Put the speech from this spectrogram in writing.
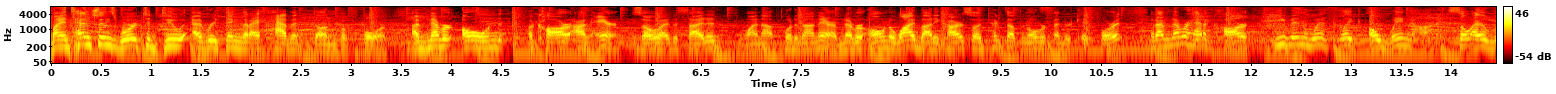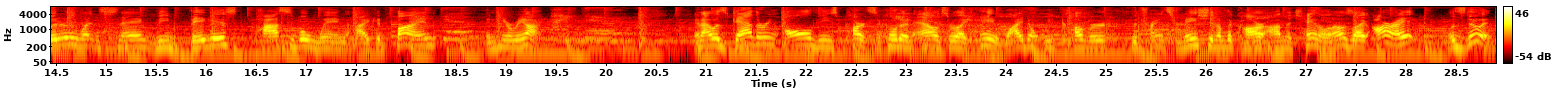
My intentions were to do everything that I haven't done before. I've never owned a car on air, so I decided why not put it on air. I've never owned a wide body car, so I picked up an overfender kit for it, and I've never had a car even with like a wing on it. So I literally went and snagged the biggest possible wing I could find, and here we are. And I was gathering all these parts. Dakota and Alex were like, hey, why don't we cover the transformation of the car on the channel? And I was like, all right, let's do it.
